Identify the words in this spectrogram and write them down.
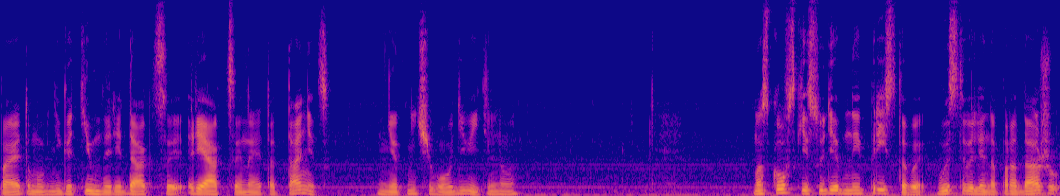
поэтому в негативной редакции, реакции на этот танец нет ничего удивительного. Московские судебные приставы выставили на продажу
